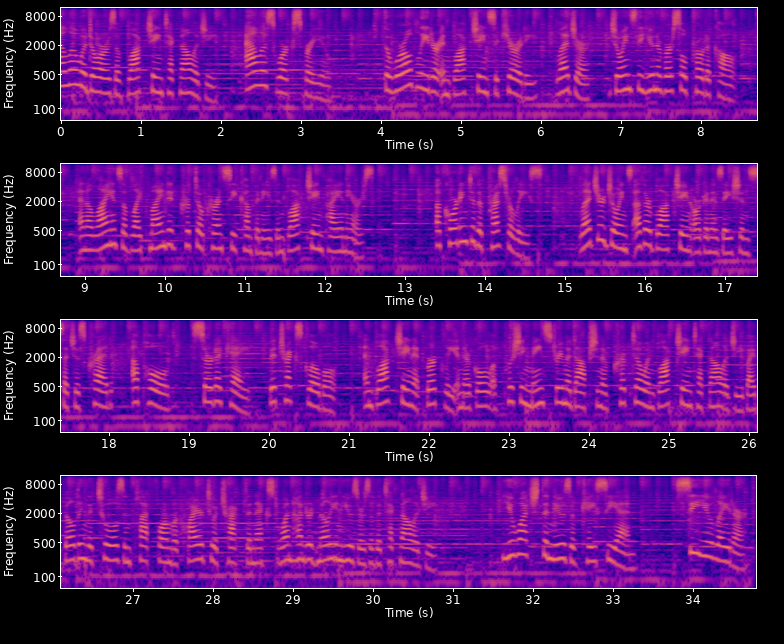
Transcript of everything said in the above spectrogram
Hello adorers of blockchain technology. Alice works for you. The world leader in blockchain security, Ledger, joins the Universal Protocol, an alliance of like-minded cryptocurrency companies and blockchain pioneers. According to the press release, Ledger joins other blockchain organizations such as Cred, Uphold, CertiK, Bittrex Global, and Blockchain at Berkeley in their goal of pushing mainstream adoption of crypto and blockchain technology by building the tools and platform required to attract the next 100 million users of the technology. You watched the news of KCN. See you later.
